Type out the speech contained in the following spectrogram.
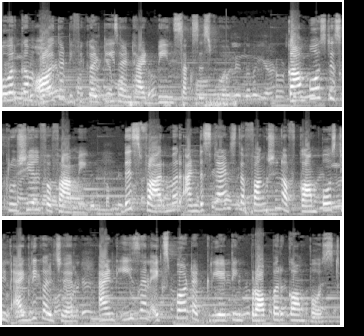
overcome all the difficulties and had been successful. Compost is crucial for farming. This farmer understands the function of compost in agriculture and is an expert at creating proper compost.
